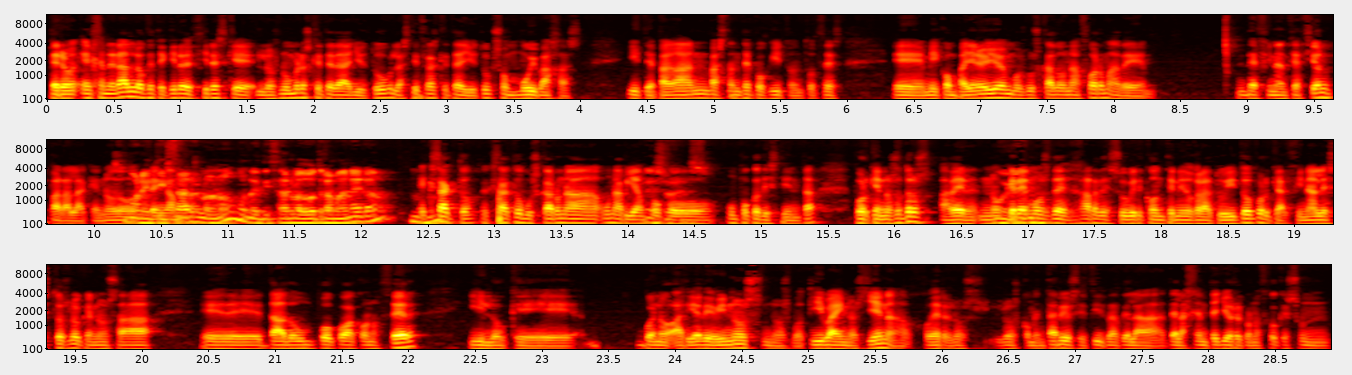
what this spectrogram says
Pero en general lo que te quiero decir es que los números que te da YouTube, las cifras que te da YouTube son muy bajas y te pagan bastante poquito. Entonces, eh, mi compañero y yo hemos buscado una forma de, financiación para la que no monetizarlo, ¿no? Monetizarlo de otra manera. Exacto, exacto, buscar una, vía un poco, un poco distinta. Porque nosotros, a ver, no queremos dejar de subir contenido gratuito porque al final esto es lo que nos ha eh, dado un poco a conocer y lo que bueno, a día de hoy nos, nos motiva y nos llena. Joder, los, los comentarios y feedback de la, de la, gente, yo reconozco que es, un,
